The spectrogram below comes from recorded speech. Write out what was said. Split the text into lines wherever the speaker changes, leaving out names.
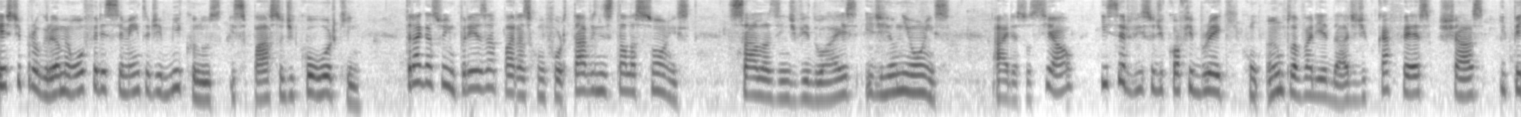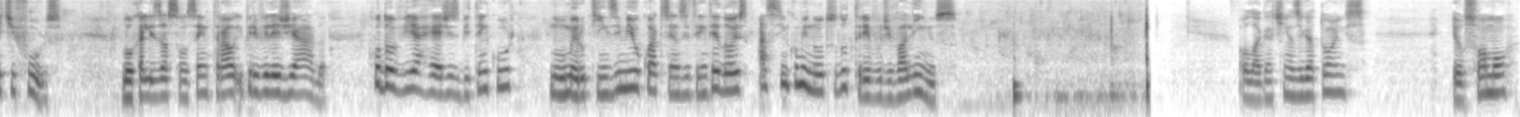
Este programa é um oferecimento de Mykonos, espaço de coworking. Traga sua empresa para as confortáveis instalações, salas individuais e de reuniões, área social e serviço de coffee break com ampla variedade de cafés, chás e petit fours. Localização central e privilegiada. Rodovia Regis Bittencourt, número 15.432, a 5 minutos do Trevo de Valinhos. Olá, gatinhas e gatões. Eu sou Amor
